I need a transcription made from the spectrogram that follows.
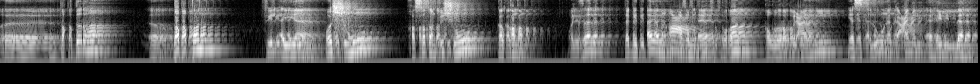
آه، تقديرها آه، ضبطا في الأيام والشهور خاصة في الشهور كالقمر. ولذلك تجد آية من أعظم الآيات في القرآن قول رب العالمين يسألونك عن الأهلة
